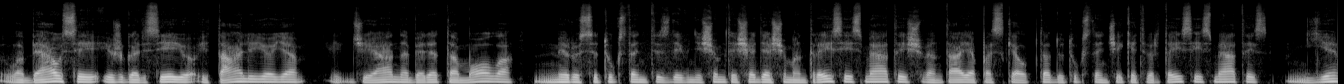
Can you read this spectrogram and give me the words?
labiausiai išgarsėjo Italijoje, Džiana Beretta Mola, mirusi 1962 metais, šventąją paskelbta 2004 metais, ji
